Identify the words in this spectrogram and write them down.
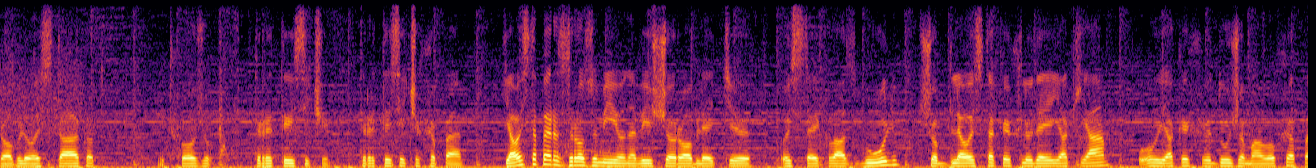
Роблю ось так от. Відходжу. 3000. 3000 хп. Я ось тепер зрозумію, навіщо роблять е, ось цей клас гуль, щоб для ось таких людей, як я, у яких дуже мало хп,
